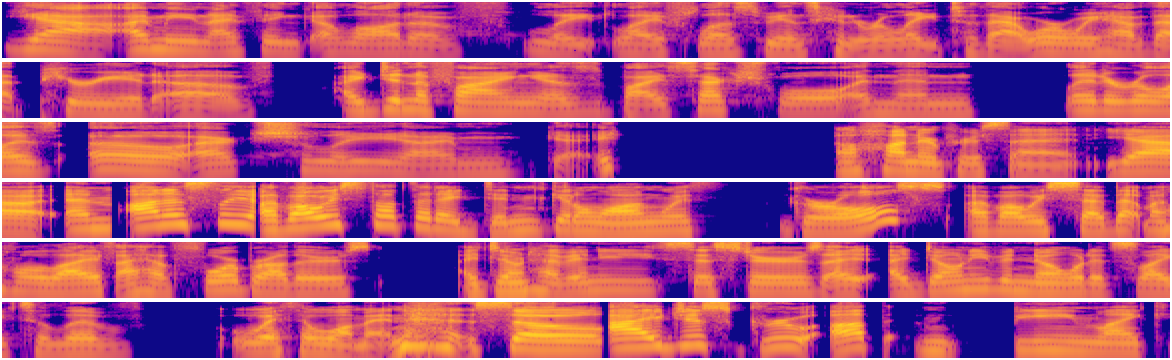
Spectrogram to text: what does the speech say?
Yeah i mean i think a lot of late life lesbians can relate to that where we have that period of identifying as bisexual and then later realize oh actually i'm gay A hundred percent. Yeah. And honestly, I've always thought that I didn't get along with girls. I've always said that my whole life. I have four brothers. I don't have any sisters. I, I don't even know what it's like to live with a woman. so I just grew up being like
